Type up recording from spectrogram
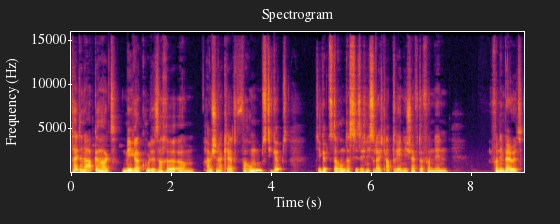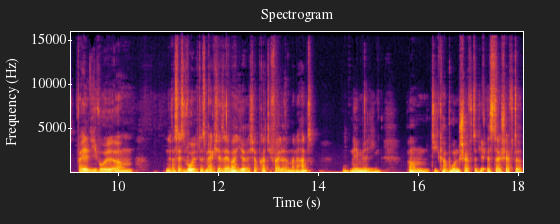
Tightener abgehakt, mega coole Sache. Ähm, Habe ich schon erklärt, warum es die gibt. Die gibt es darum, dass sie sich nicht so leicht abdrehen, die Schäfte von den von den Barrels, weil die wohl, ähm, ne, was heißt wohl, das merke ich ja selber hier, ich habe gerade die Pfeile in meiner Hand neben mir liegen. Ähm, die Carbon-Schäfte, die S-Style-Schäfte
